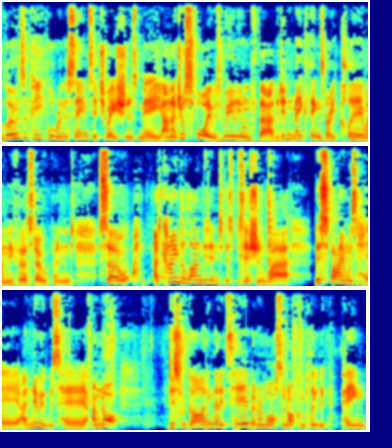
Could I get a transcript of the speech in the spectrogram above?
loads of people were in the same situation as me, and I just thought it was really unfair. They didn't make things very clear when they first opened. So I'd kind of landed into this position where this fine was here, I knew it was here. I'm not disregarding that it's here, but I'm also not completely paying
